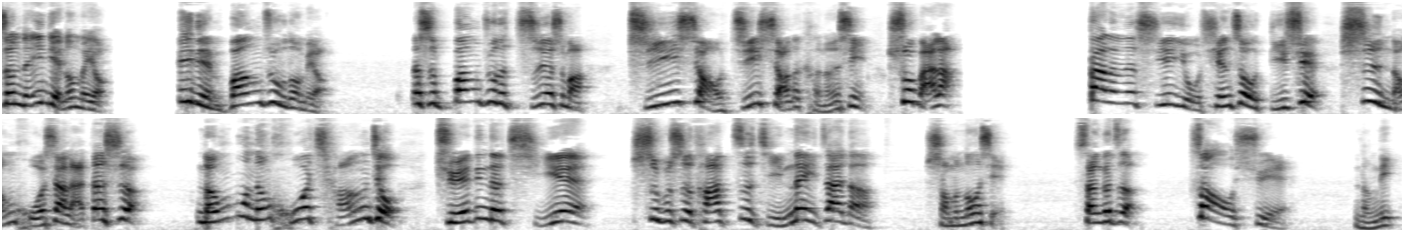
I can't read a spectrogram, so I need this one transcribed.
真的一点都没有。一点帮助都没有，那是帮助的只有什么极小极小的可能性。说白了，大量的企业有钱之后的确是能活下来，但是能不能活长久，决定的企业是不是他自己内在的什么东西？三个字：造血能力。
